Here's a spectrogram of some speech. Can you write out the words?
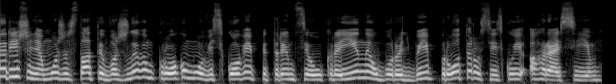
Це рішення може стати важливим кроком у військовій підтримці України у боротьбі проти російської агресії.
